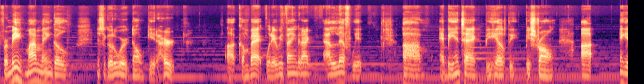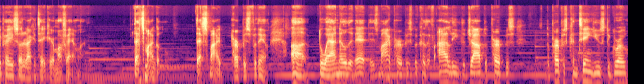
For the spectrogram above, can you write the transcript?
for me, my main goal is to go to work, don't get hurt, uh, come back with everything that I, I left with, um, and be intact, be healthy, be strong, uh, and get paid so that I can take care of my family. That's my goal. That's my purpose for them. Uh, the way I know that that is my purpose because if I leave the job, the purpose, the purpose continues to grow,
